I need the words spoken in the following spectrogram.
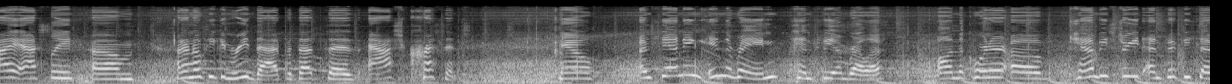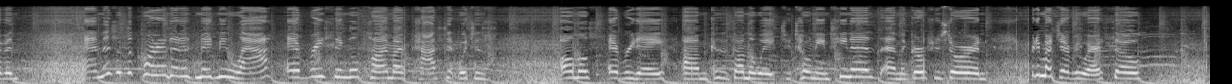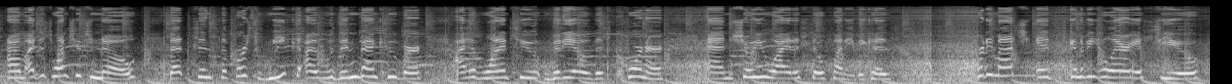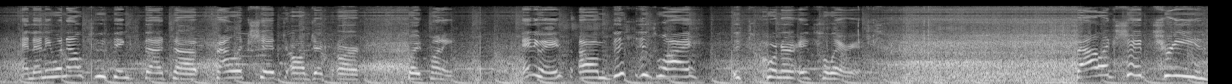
Hi, Ashley. Um, I don't know if you can read that, but that says Ash Crescent. Now, I'm standing in the rain, hence the umbrella, on the corner of Cambie Street and 57th, and this is a corner that has made me laugh every single time I've passed it, which is almost every day, because um, it's on the way to Tony and Tina's and the grocery store and pretty much everywhere. So um, I just want you to know that since the first week I was in Vancouver, I have wanted to video this corner and show you why it is so funny because pretty much it's going to be hilarious to you and anyone else who thinks that uh, phallic-shaped objects are quite funny. Anyways, um, this is why this corner is hilarious. Phallic-shaped trees,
